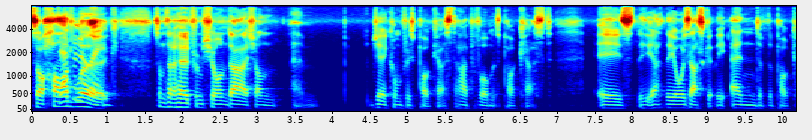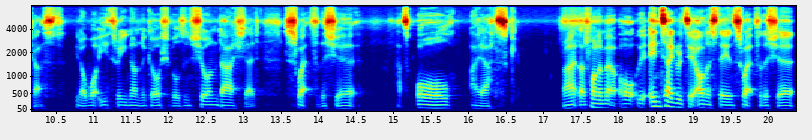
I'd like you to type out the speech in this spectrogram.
So hard Definitely. work. Something I heard from Sean Dyche on um, Jake Humphrey's podcast, the High Performance Podcast, is they, uh, they always ask at the end of the podcast, you know, what are your three non-negotiables? And Sean Dyche said, sweat for the shirt. That's all I ask. Right, that's one of my whole, integrity, honesty, and sweat for the shirt,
